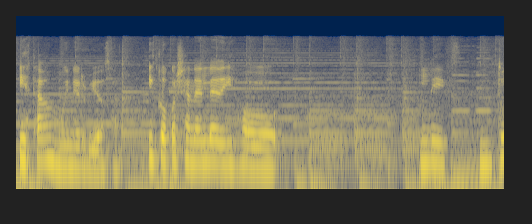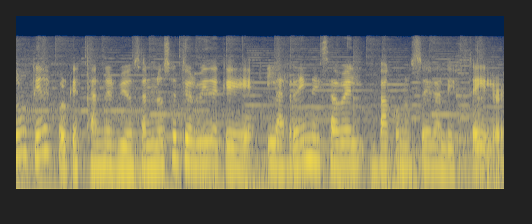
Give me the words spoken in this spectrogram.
y estaba muy nerviosa. Y Coco Chanel le dijo, Liv, tú no tienes por qué estar nerviosa, no se te olvide que la reina Isabel va a conocer a Liv Taylor.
